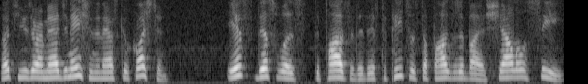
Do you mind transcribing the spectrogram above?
let's use our imagination and ask a question. If this was deposited, if Tapeats was deposited by a shallow sea,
